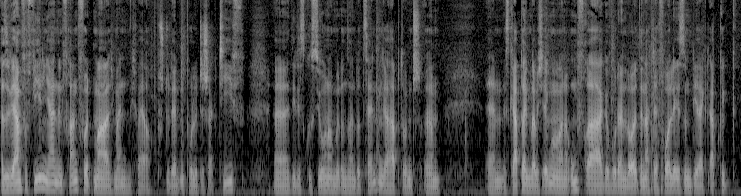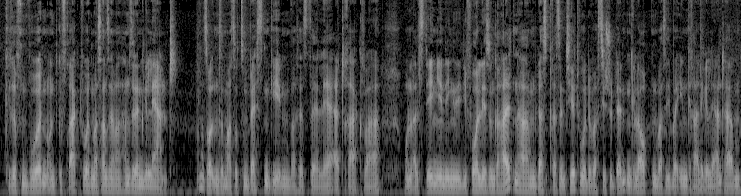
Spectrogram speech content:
Also wir haben vor vielen Jahren in Frankfurt mal, ich meine, ich war ja auch studentenpolitisch aktiv, äh, die Diskussion auch mit unseren Dozenten gehabt und ähm, ähm, es gab dann, glaube ich, irgendwann mal eine Umfrage, wo dann Leute nach der Vorlesung direkt abgegriffen wurden und gefragt wurden, was haben sie, was haben sie denn gelernt? Sollten sie mal so zum Besten geben, was jetzt der Lehrertrag war. Und als denjenigen, die die Vorlesung gehalten haben, das präsentiert wurde, was die Studenten glaubten, was sie bei ihnen gerade gelernt haben,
